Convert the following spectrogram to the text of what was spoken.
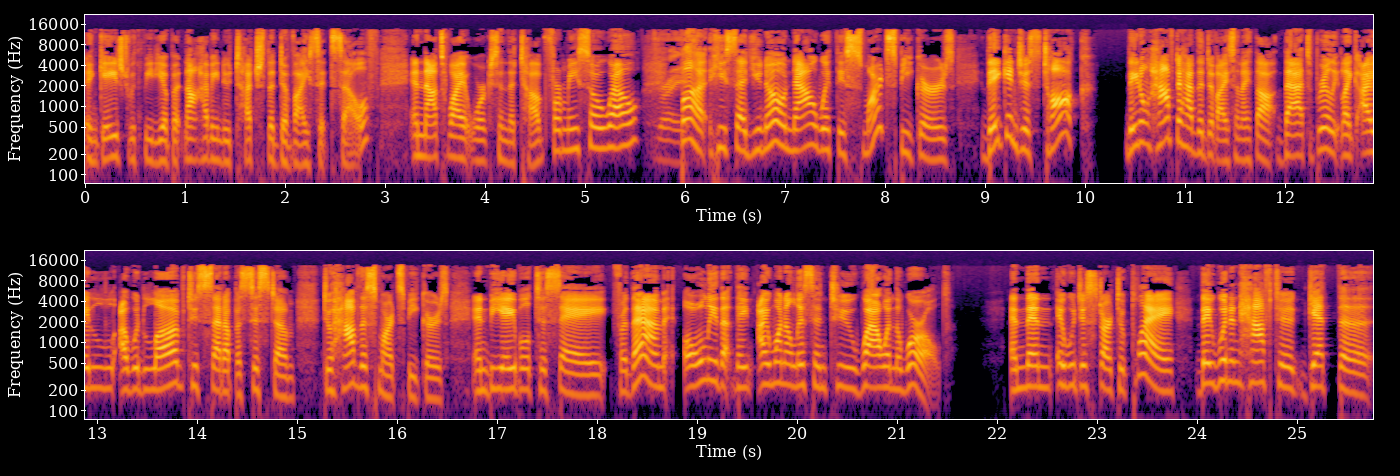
engaged with media, but not having to touch the device itself. And that's why it works in the tub for me so well. Right. But he said, you know, now with these smart speakers, they can just talk. They don't have to have the device. And I thought that's brilliant. Like I, I would love to set up a system to have the smart speakers and be able to say for them only that they, I want to listen to Wow in the World. And then it would just start to play. They wouldn't have to get the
